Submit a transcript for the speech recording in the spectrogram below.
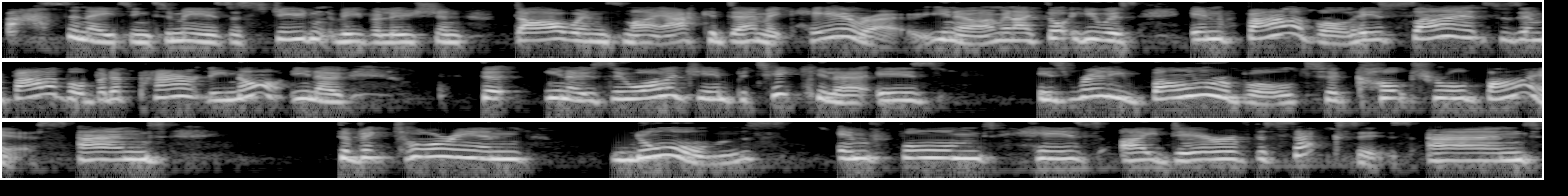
fascinating to me as a student of evolution darwin's my academic hero. You know i mean i thought he was infallible. His science was infallible but apparently not. You know that you know zoology in particular is is really vulnerable to cultural bias. And the Victorian norms informed his idea of the sexes. And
